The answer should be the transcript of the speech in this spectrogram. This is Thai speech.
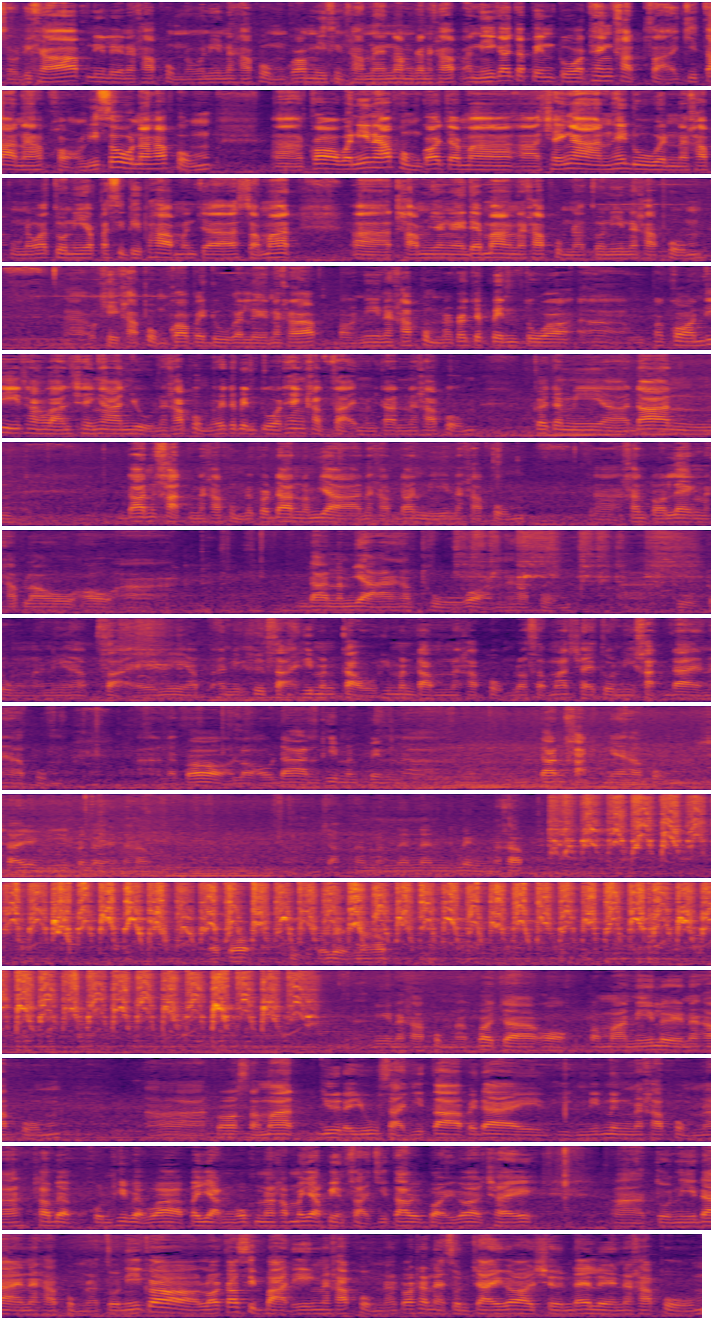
สวัสดีครับนี่เลยนะครับผมในวันนี้นะครับผมก็มีสินค้าแนะนำกันครับ อันนี้ก็จะเป็นตัวแท่งขัดสายกีตาร์นะครับของ l i โซนะครับผมก็วันนี้นะครับผมก็จะมาใช้งานให้ดูกันนะครับ ผมนะว่าตัวนี้ประสิทธิภาพมันจะสามารถอ่าทำยังไงได้บ้างนะครับ ผมนะตัวนี้นะครับผมอโอเคครับผมก็ไปดูกันเลยนะครับตอนนี้นะครับผมก็จะเป็นตัวอุปกรณ์ที่ทางร้านใช้งานอยู่นะครับ ผมก็จะเป็นตัวแท่งขัดสายเหมือนกันนะครับ ผมก็จะมีด้านด้านขัดนะครับ ผมแล้วก็ด้านน้ำยานะครับ ด้านนี้นะครับ ผม ขั้นตอนแรกนะครับ เราเอาอาด้านน้ำยานะครับ ถูก่อนนะครับ ผมถูตรงอันนี้ครับสายนี่ครับอันนี้คือสายที่มันเก่าที่มันดำนะครับ ผมเราสามารถใช้ตัวนี้ขัดได้นะครับ ผมแล้วก็เราเอาด้านที่มันเป็นด้านขัดเนี่ยครับ ผมใช้อย่างนี้ไปเลยนะครับ จับให้มันแน่นๆนิดนึงนะครับ แล้วก็ถูไปเลยนะครับนี่นะครับ ผมนะก็จะออกประมาณนี้เลยนะครับ ผม อ่าก็สามารถยืดอายุสายกีตาร์ไปได้อีกนิดนึงนะครับผมนะ ถ้าแบบคนที่แบบว่าประหยัดงบนะครับ ไม่อยากเปลี่ยนสายกีตาร์บ่อยๆก็ใช้ตัวนี้ได้นะครับผมนะ ตัวนี้ก็ 190 บาทเองนะครับผมนะ ก็ท่านไหนสนใจก็เชิญได้เลยนะครับผม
